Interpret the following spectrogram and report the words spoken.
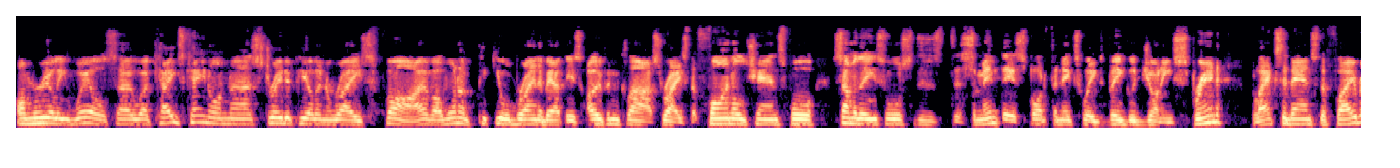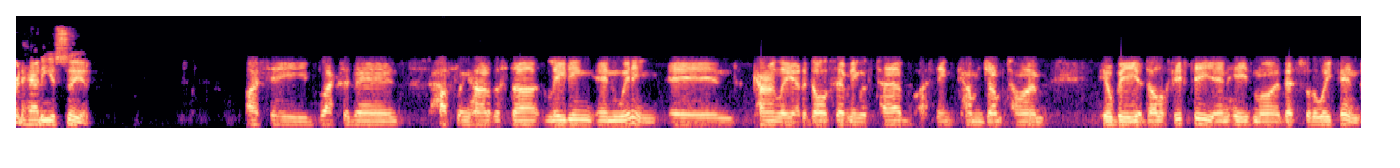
I'm really well. So, uh, Kate's keen on uh, Street Appeal in race five. I want to pick your brain about this open class race, the final chance for some of these horses to cement their spot for next week's Be Good Johnny Sprint. Black Sedan's the favourite. How do you see it? I see Black Sedan's hustling hard at the start, leading and winning, and currently at $1.70 with Tab. I think come jump time, he'll be $1.50, and he's my best for the weekend.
